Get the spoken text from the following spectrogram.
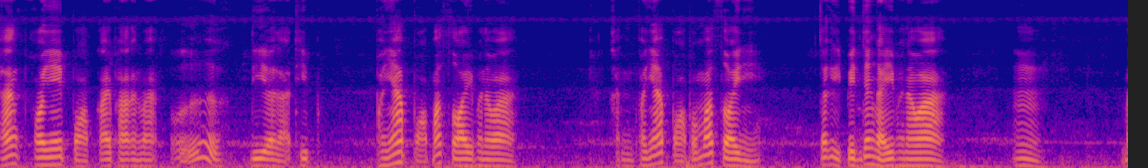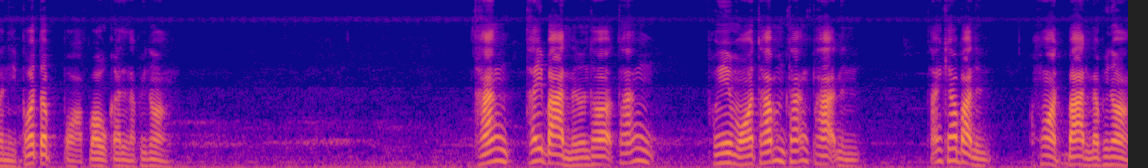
ทางพ่อใหญ่ปอบกายพากันว่า เออ ดีแล้วล่ะที่พญาปอบมาซอยพนะว่าคันพญาปอบมาซอยนี่จักสิเป็นจังไดพนะว่า อืมบัดนี้พ่อตะปอบเบากันล่ะพี่น้อง ทั้งไทยบ้านนั่นเถอะทั้งพญหมอทำทั้งพระนั่นทั้งชาวบ้านนั่นฮอดบ้านแล้วพี่น้อง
